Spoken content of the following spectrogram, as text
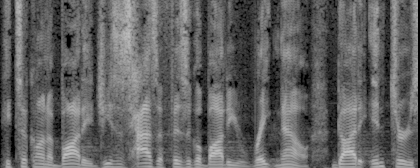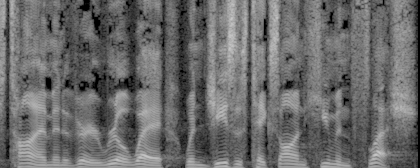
He took on a body. Jesus has a physical body right now. God enters time in a very real way when Jesus takes on human flesh.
